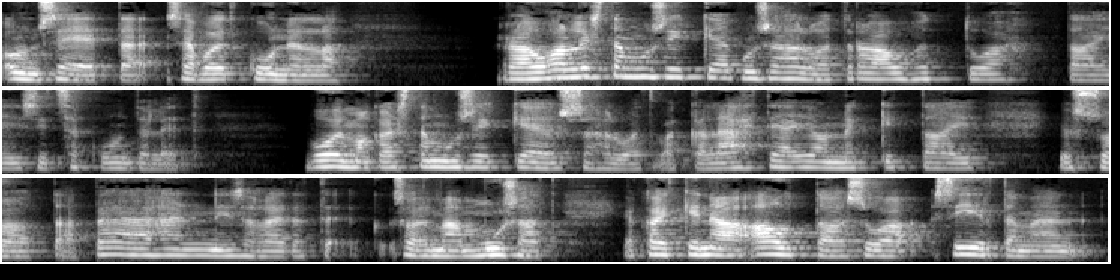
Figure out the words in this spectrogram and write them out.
on se, että sä voit kuunnella rauhallista musiikkia, kun sä haluat rauhoittua, tai sit sä kuuntelet voimakasta musiikkia, jos sä haluat vaikka lähteä jonnekin, tai jos sua ottaa päähän, niin sä laitat soimaan musat. Ja kaikki nämä auttaa sua siirtämään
